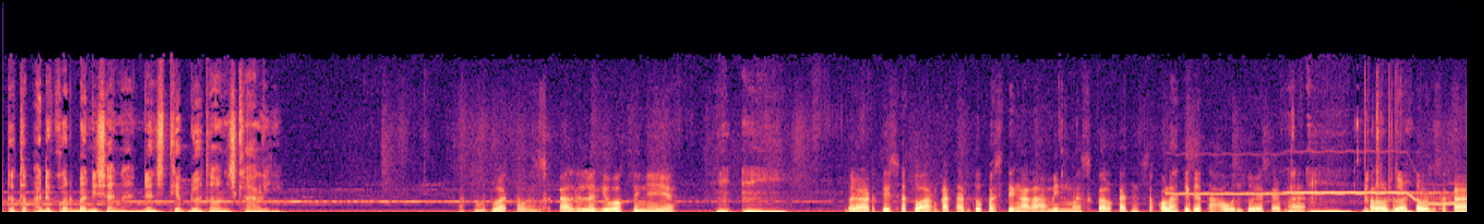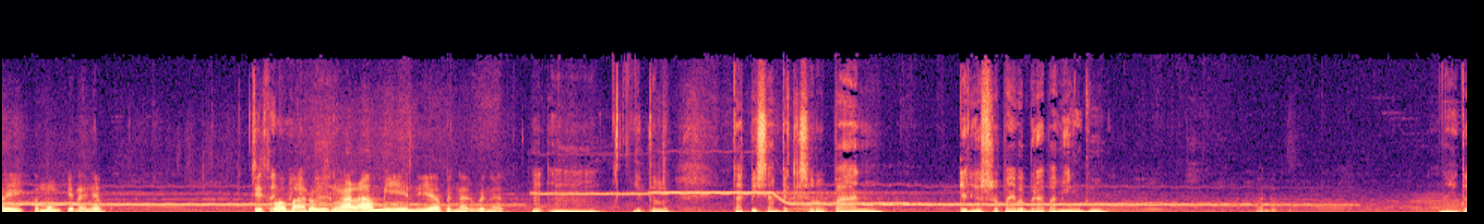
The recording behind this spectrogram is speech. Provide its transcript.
tetap ada korban di sana dan setiap dua tahun sekali. Aduh dua tahun sekali lagi waktunya ya. Mm-mm, Berarti satu angkatan tuh pasti ngalamin mas. Kalau kan sekolah tiga tahun tuh SMA. mm-mm, Kalau betul, dua tahun sekali kemungkinannya siswa baru ngalamin. Iya benar-benar. Mm-mm, gitu loh. Tapi sampai kesurupan dan kesurupannya beberapa minggu. Waduh. Nah itu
